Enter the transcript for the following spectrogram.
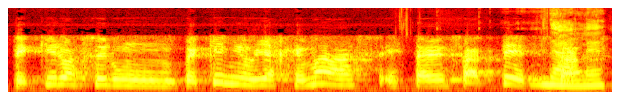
te quiero hacer un pequeño viaje más, esta vez a Texas.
